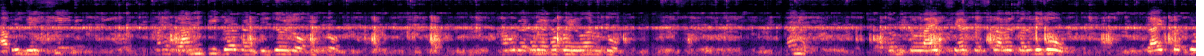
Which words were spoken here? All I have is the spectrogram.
આપણી દેશી અને જાણીતી ઘર ઘંટી જોઈ લો મિત્રો. આવું બેઠા બેઠા પહેરવાનું તો. હા ને? તો મિત્રો લાઈક શેર સબસ્ક્રાઈબ કરી દેજો. લાઈક કરજો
